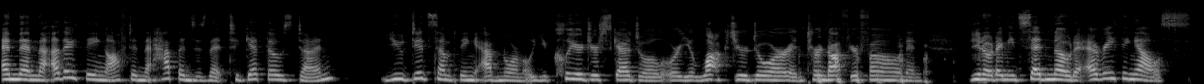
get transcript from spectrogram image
And then the other thing often that happens is that to get those done, you did something abnormal. You cleared your schedule or you locked your door and turned off your phone and you know what I mean, said no to everything else.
